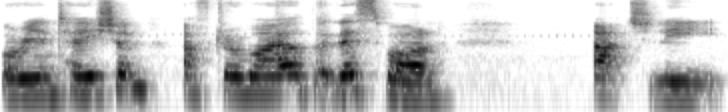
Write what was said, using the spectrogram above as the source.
orientation after a while, but this one actually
